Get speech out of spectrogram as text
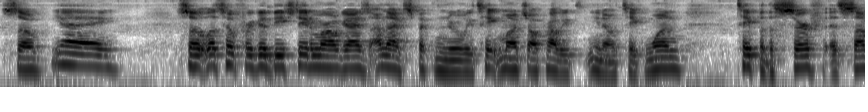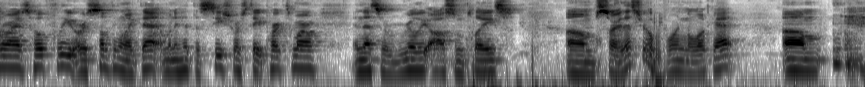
So yay! So let's hope for a good beach day tomorrow, guys. I'm not expecting to really take much. I'll probably you know take one tape of the surf at sunrise, hopefully, or something like that. I'm gonna hit the Seashore State Park tomorrow, and that's a really awesome place. Um, sorry, that's real boring to look at. Um,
